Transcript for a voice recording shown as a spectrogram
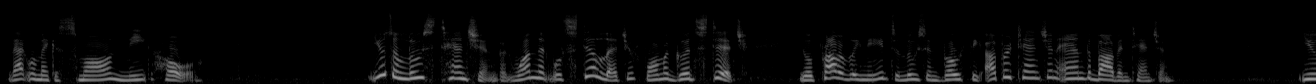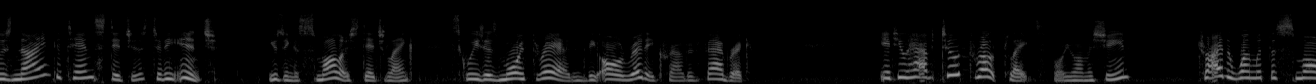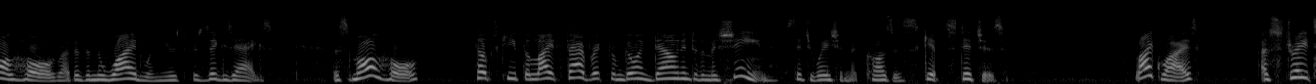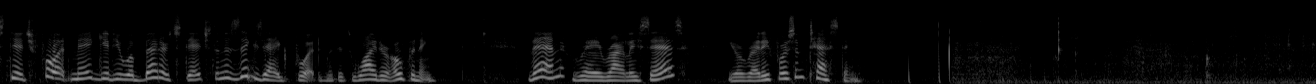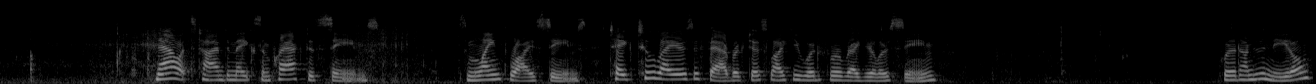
That will make a small, neat hole. Use a loose tension, but one that will still let you form a good stitch. You'll probably need to loosen both the upper tension and the bobbin tension. Use 9 to 10 stitches to the inch. Using a smaller stitch length squeezes more thread into the already crowded fabric. If you have two throat plates for your machine, try the one with the small hole rather than the wide one used for zigzags. The small hole helps keep the light fabric from going down into the machine, a situation that causes skipped stitches. Likewise, a straight stitch foot may give you a better stitch than a zigzag foot with its wider opening. Then, Ray Riley says, you're ready for some testing. Now it's time to make some practice seams, some lengthwise seams. Take two layers of fabric just like you would for a regular seam. Put it under the needle.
